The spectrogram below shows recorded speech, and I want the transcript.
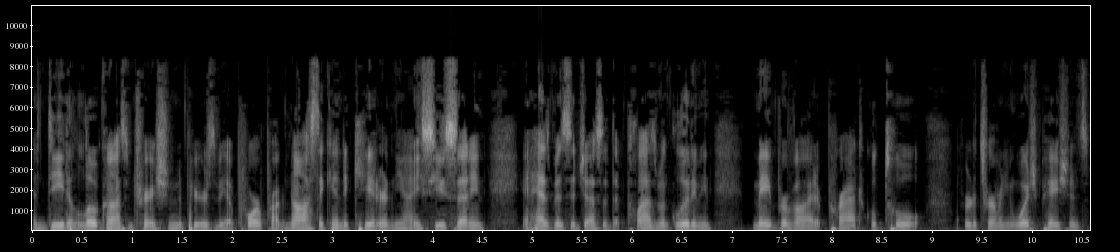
Indeed, a low concentration appears to be a poor prognostic indicator in the ICU setting and has been suggested that plasma glutamine may provide a practical tool for determining which patients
